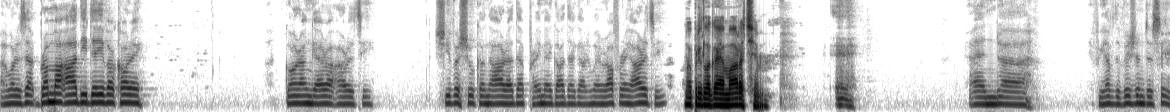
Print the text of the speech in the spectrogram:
Uh, what is that? Brahma Adi Deva Kori. Gorangara Arati. Shiva Shuka Narada Preme Gada Gada. When we're offering Arati, Мы предлагаем Арати, and uh, if we have the vision to see,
